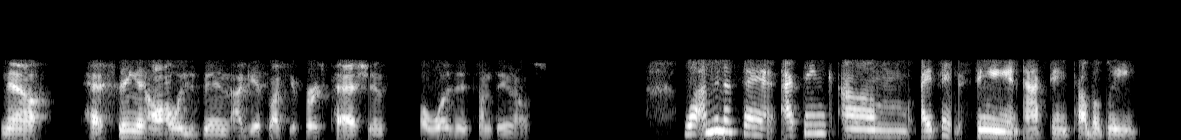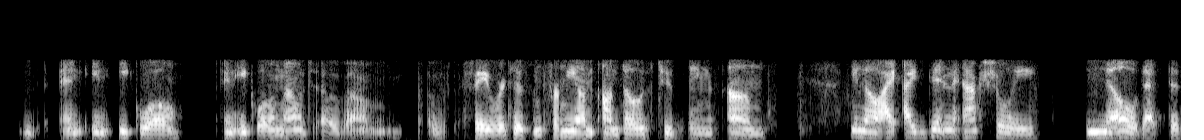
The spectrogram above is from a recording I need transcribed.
Now, has singing always been, I guess, like your first passion, or was it something else? Well, I'm gonna say I think um I think singing and acting probably an in equal an equal amount of um of favoritism for me on on those two things. Um you know, I I didn't actually know that this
